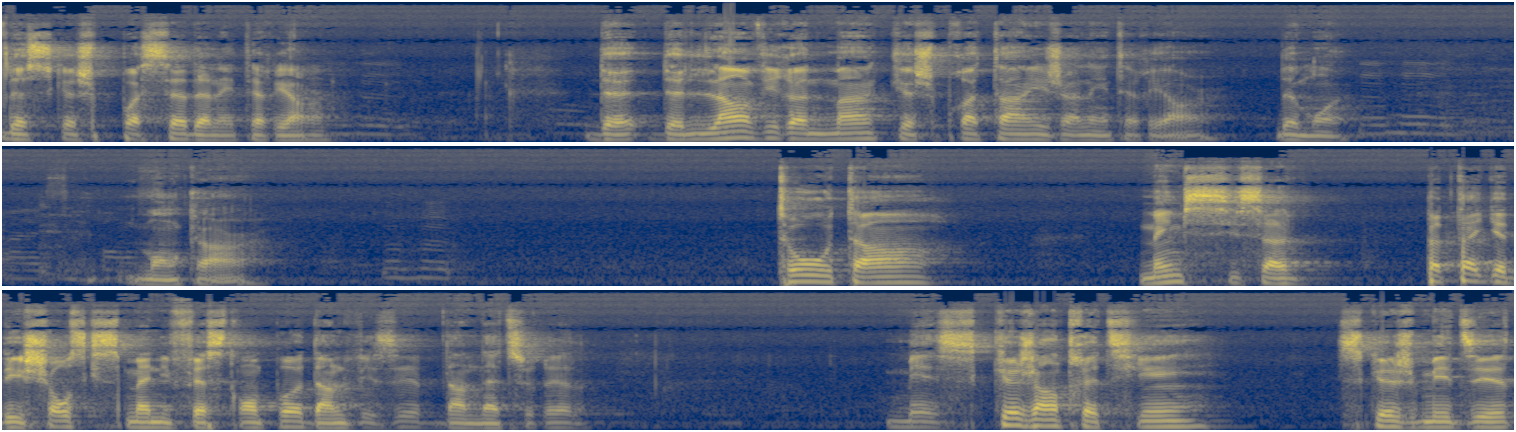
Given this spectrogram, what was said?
de ce que je possède à l'intérieur, de, de l'environnement que je protège à l'intérieur de moi, mon cœur. Tôt ou tard, même si ça. Peut-être qu'il y a des choses qui ne se manifesteront pas dans le visible, dans le naturel mais ce que j'entretiens, ce que je médite,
